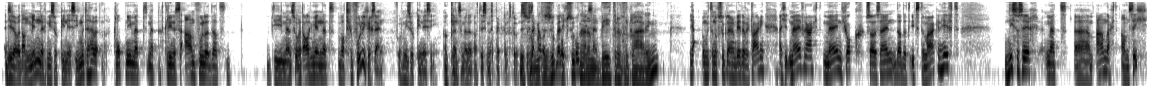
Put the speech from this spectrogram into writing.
En die zouden dan minder misokinesie moeten hebben. Maar dat klopt niet met, met het klinische aanvoelen dat die mensen over het algemeen net wat gevoeliger zijn voor misokinesie. Mensen met een autisme-spectrumstoornis. Dus, we dat zoek, op zoek naar een zijn. betere verklaring. Ja, we moeten op zoek naar een betere verklaring. Als je het mij vraagt, mijn gok zou zijn dat het iets te maken heeft, niet zozeer met ehm, aandacht aan zich,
